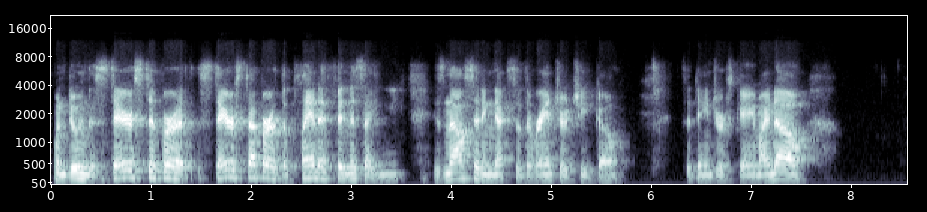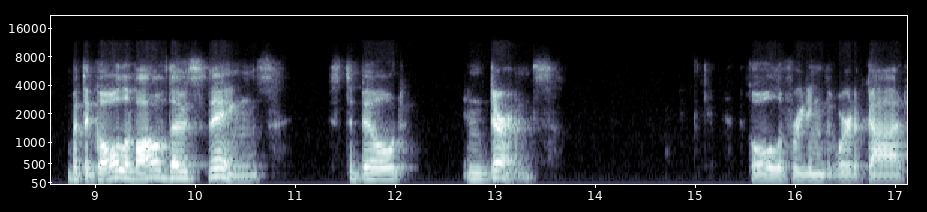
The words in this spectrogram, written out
when doing the stair stepper, stair stepper at the Planet Fitness that is now sitting next to the Rancho Chico. It's a dangerous game, I know. But the goal of all of those things is to build endurance goal of reading the Word of God,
